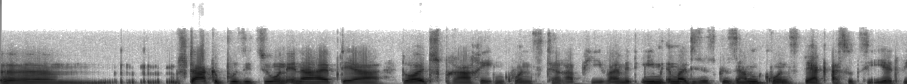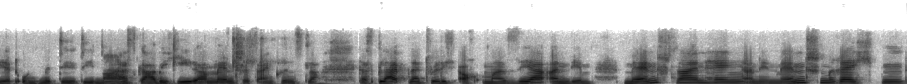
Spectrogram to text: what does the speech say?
ähm, starke Position innerhalb der deutschsprachigen Kunsttherapie, weil mit ihm immer dieses Gesamtkunstwerk assoziiert wird und mit die, die Maßgabe, jeder Mensch ist ein Künstler. Das bleibt natürlich auch immer sehr an dem Menschsein hängen, an den Menschenrechten,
